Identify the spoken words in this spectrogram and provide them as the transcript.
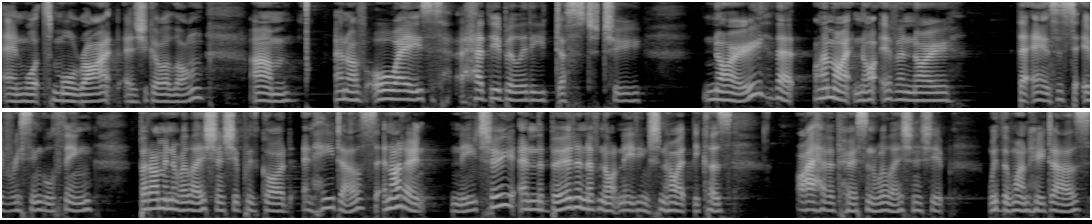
and what's more right as you go along. Um, and I've always had the ability just to know that I might not ever know the answers to every single thing, but I'm in a relationship with God and He does, and I don't need to. And the burden of not needing to know it because I have a personal relationship with the one who does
